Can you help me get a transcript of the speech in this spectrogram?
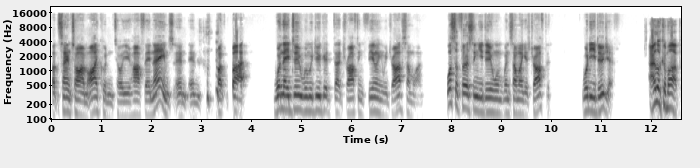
But at the same time, I couldn't tell you half their names. And and but but when they do, when we do get that drafting feeling and we draft someone, what's the first thing you do when, when someone gets drafted? What do you do, Jeff? I look him up.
